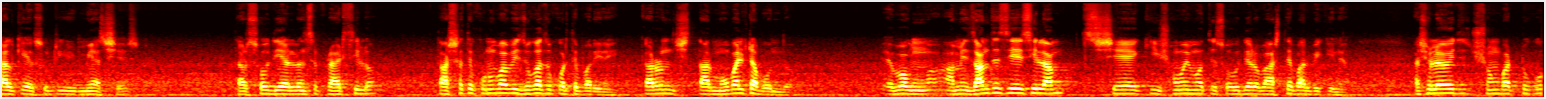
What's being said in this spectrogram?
কালকে ছুটির মেয়াদ শেষ। তার সৌদি এয়ারলাইন্সের ফ্লাইট ছিল। তার সাথে কোনোভাবেই যোগাযোগ করতে পারিনি, কারণ তার মোবাইলটা বন্ধ। এবং আমি জানতে চেয়েছিলাম সে কি সময় মতো সৌদি আরব আসতে পারবে কি না আসলে ওই সংবাদটুকু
